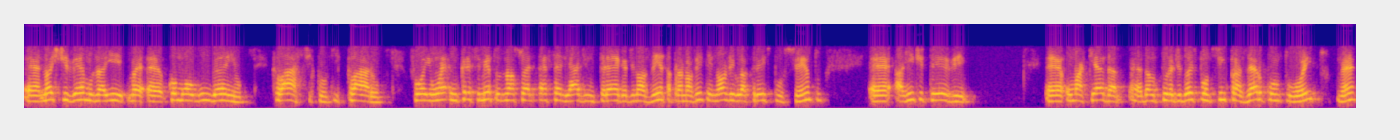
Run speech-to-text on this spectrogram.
É, nós tivemos aí é, como algum ganho clássico, que claro, foi um, um crescimento do nosso SLA de entrega de 90% para 99,3%. É, a gente teve é, uma queda é, da altura de 2,5 para 0,8, né,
